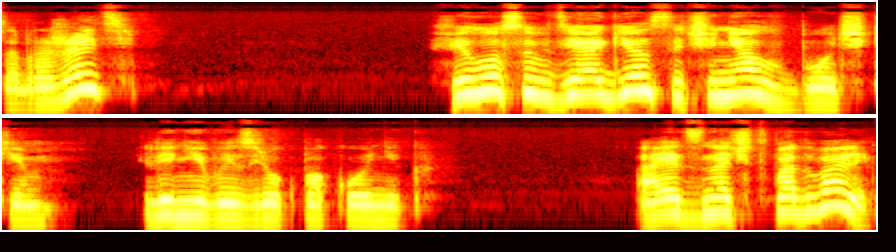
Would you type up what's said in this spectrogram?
Соображаете? Философ Диоген сочинял в бочке, — лениво изрек покойник. А это значит в подвале?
